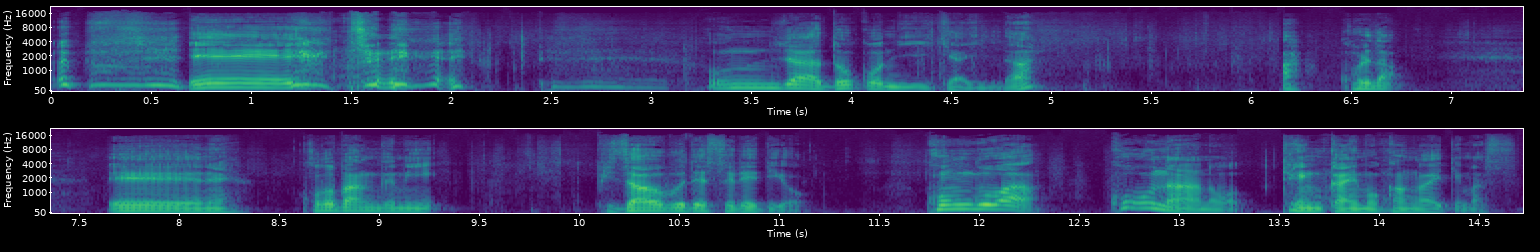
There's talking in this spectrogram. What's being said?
えー、っとね。ほんじゃあどこに行きゃいいんだ？あこれだ。えーねこの番組「ピザオブデスレディオ」今後はコーナーの展開も考えています。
